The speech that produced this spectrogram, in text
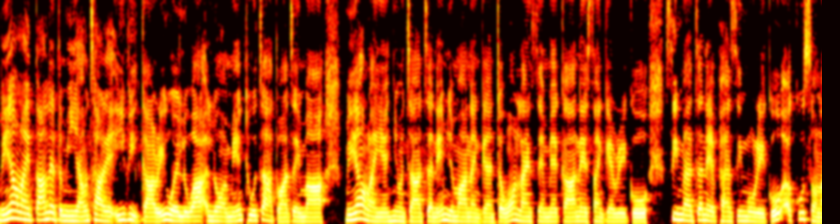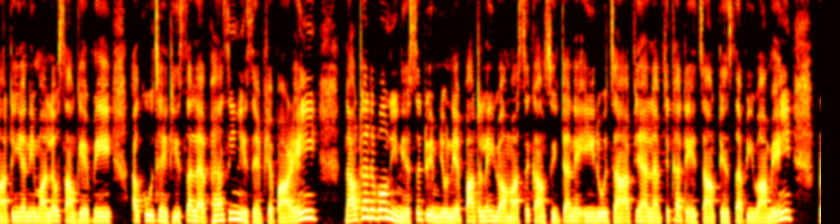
မင်းအောင်လိုင်သားနဲ့သမီးရောင်းချတဲ့ EV ကားတွေဝယ်လိုအားအလွန်အမင်းထိုးကျသွားချိန်မှာမင်းအောင်လိုင်ရဲ့ညွှန်ကြားချက်နဲ့မြန်မာနိုင်ငံတဝန်လိုင်စင်မဲ့ကားနဲ့ဆိုင်ကယ်တွေကိုစီမံချက်နဲ့ဖမ်းဆီးမှုတွေကိုအခုဆွန်လာတရက်နေ့မှာလှုပ်ဆောင်ခဲ့ပြီးအခုချိန်ထိဆက်လက်ဖမ်းဆီးနေဆဲဖြစ်ပါတယ်။နောက်ထပ်တစ်ပုတ်အနေနဲ့စစ်တွေမျိုးနဲ့ပါတလင်းရွာမှာစစ်ကောင်စီတပ်နဲ့အေးတို့ကြားအပြန်အလှန်ပစ်ခတ်တဲ့အကြောင်းတင်ဆက်ပေးပါမယ်။ရ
